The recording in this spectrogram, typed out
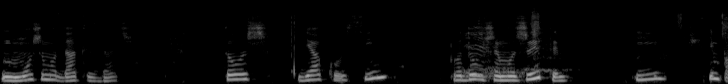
ми можемо дати здачу. Тож, дякую всім, продовжуємо жити і всім па.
